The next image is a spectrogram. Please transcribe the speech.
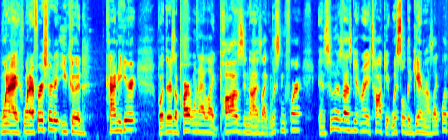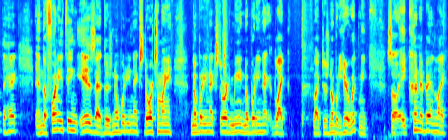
when I when I first heard it, you could kind of hear it. But there's a part when I like paused and I was like listening for it. And as soon as I was getting ready to talk, it whistled again. I was like, what the heck? And the funny thing is that there's nobody next door to me, nobody next door to me, nobody next like like there's nobody here with me. So it couldn't have been like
